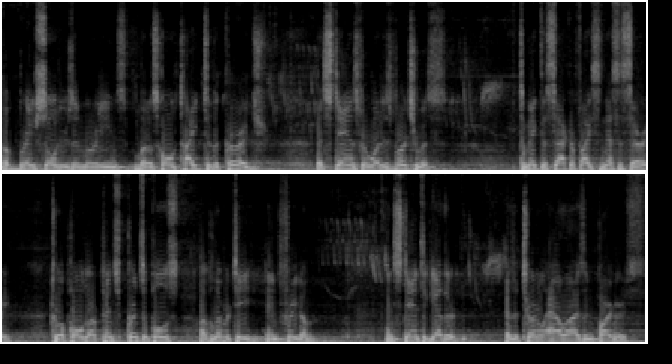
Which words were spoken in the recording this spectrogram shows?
of brave soldiers and Marines, let us hold tight to the courage that stands for what is virtuous, to make the sacrifice necessary to uphold our principles of liberty and freedom, and stand together as eternal allies and partners.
